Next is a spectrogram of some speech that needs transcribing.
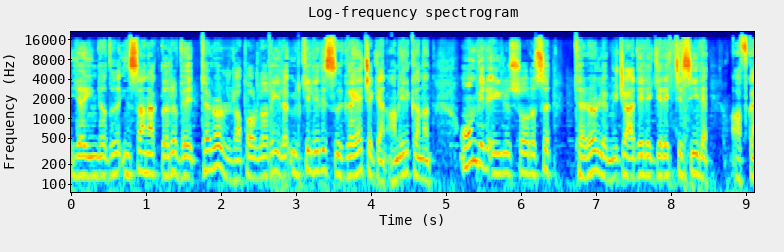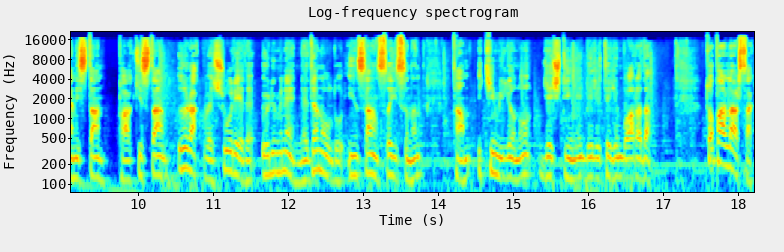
yayınladığı insan hakları ve terör raporlarıyla ülkeleri sığgaya çeken Amerika'nın 11 Eylül sonrası terörle mücadele gerekçesiyle Afganistan, Pakistan, Irak ve Suriye'de ölümüne neden olduğu insan sayısının tam 2 milyonu geçtiğini belirtelim bu arada. Toparlarsak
